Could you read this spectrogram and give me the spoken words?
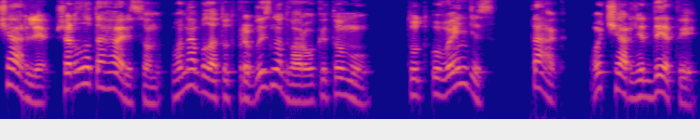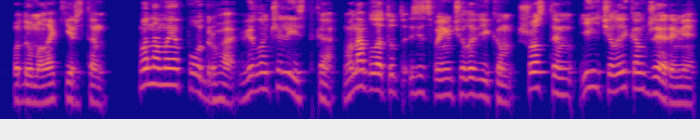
Чарлі, Шарлота Гаррісон, вона була тут приблизно два роки тому. Тут у Вендіс? Так. О, Чарлі, де ти? подумала Кірстен. Вона моя подруга, віолончелістка. Вона була тут зі своїм чоловіком, шостим її чоловіком Джеремі.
